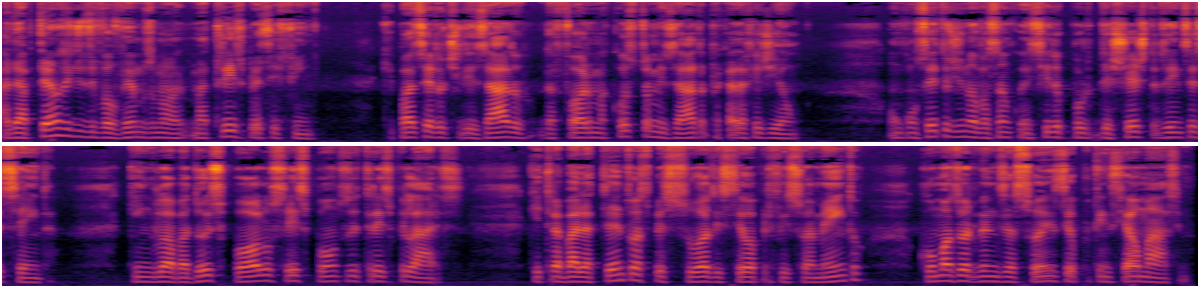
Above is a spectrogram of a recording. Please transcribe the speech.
Adaptamos e desenvolvemos uma matriz para esse fim, que pode ser utilizado da forma customizada para cada região. Um conceito de inovação conhecido por Deshet 360, que engloba dois polos, seis pontos e três pilares, que trabalha tanto as pessoas e seu aperfeiçoamento, como as organizações e seu potencial máximo.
